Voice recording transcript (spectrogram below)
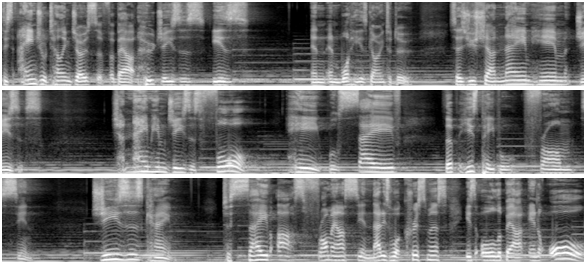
this angel telling Joseph about who Jesus is and, and what he is going to do. It says, You shall name him Jesus. You shall name him Jesus, for he will save the, his people from sin. Jesus came to save us from our sin. That is what Christmas is all about. And all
